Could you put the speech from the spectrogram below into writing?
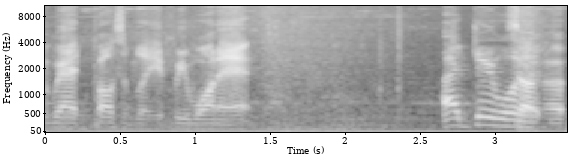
red possibly if we want it. I do want So, it.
